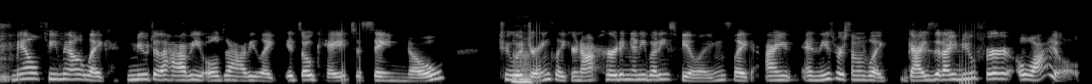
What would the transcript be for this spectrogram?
male, female, like new to the hobby, old to the hobby, like it's okay to say no to mm-hmm. a drink like you're not hurting anybody's feelings like i and these were some of like guys that i knew for a while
